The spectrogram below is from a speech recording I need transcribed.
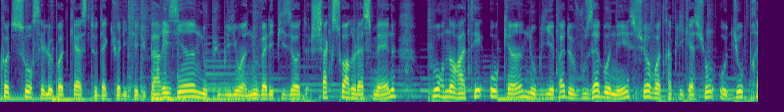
Code Source est le podcast d'actualité du Parisien. Nous publions un nouvel épisode chaque soir de la semaine. Pour n'en rater aucun, n'oubliez pas de vous abonner sur votre application audio pré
